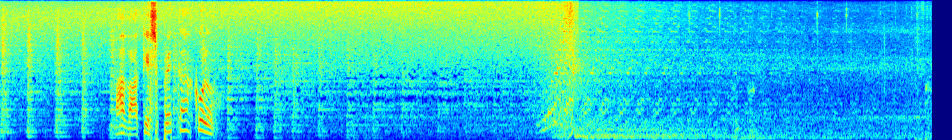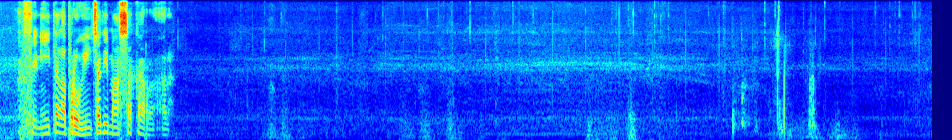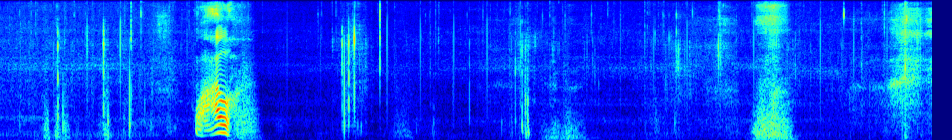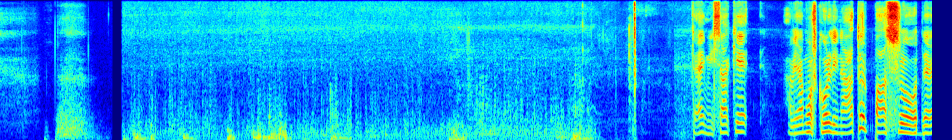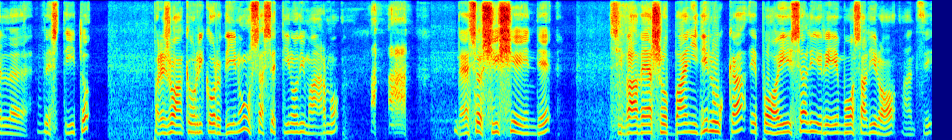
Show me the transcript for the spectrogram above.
Ma va che spettacolo! finita la provincia di Massa Carrara. Wow! ok mi sa che abbiamo scollinato il passo del vestito preso anche un ricordino un sassettino di marmo. Adesso si scende si va verso Bagni di Lucca e poi saliremo salirò anzi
